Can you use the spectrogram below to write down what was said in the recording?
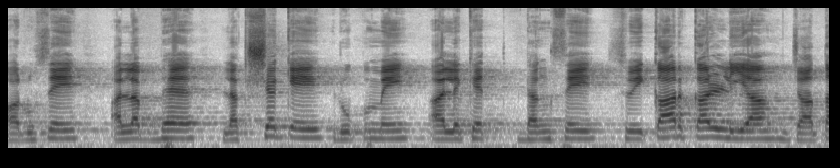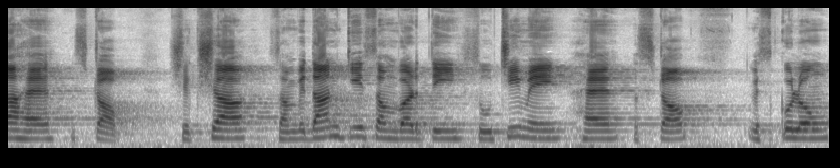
और उसे अलभ्य लक्ष्य के रूप में अलिखित ढंग से स्वीकार कर लिया जाता है। स्टॉप। शिक्षा संविधान की संवर्ती सूची में है स्टॉप। स्कूलों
